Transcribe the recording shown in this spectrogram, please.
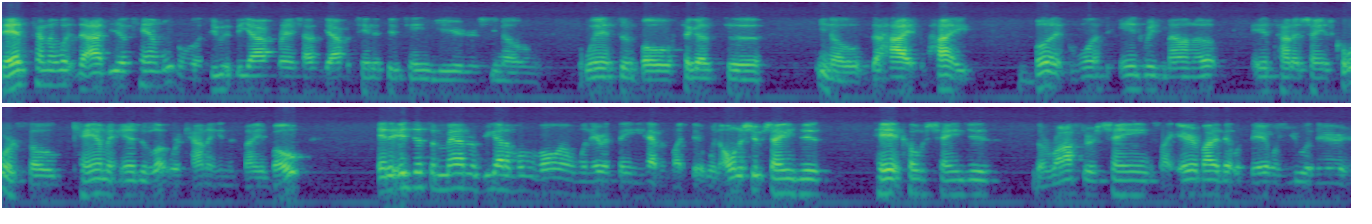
that's kind of what the idea of Cam Newton was. He would be our franchise guy for 10 to 15 years, you know, win Super Bowl, take us to, you know, the height, height. But once injuries mount up, it's time to change course. So Cam and Andrew Luck were kind of in the same boat. And it's just a matter of you got to move on when everything happens like that. When ownership changes, head coach changes, the rosters change. Like everybody that was there when you were there,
